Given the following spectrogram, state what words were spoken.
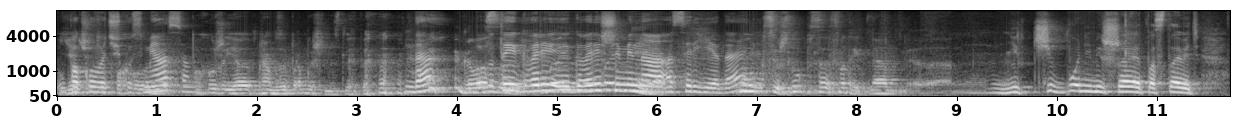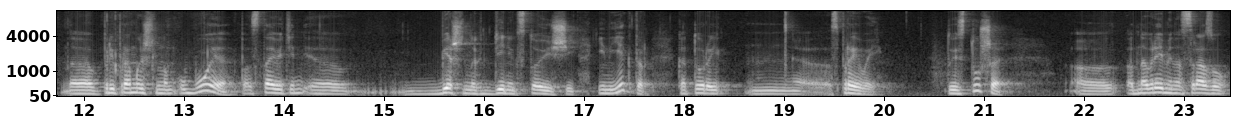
упаковочку с мясом. Я, похоже, я прям за промышленность это. Да? Ну, ты говори, ну, говоришь ну, именно нет. о сырье, да? Ну, Ксюш, ну смотри, ничего не мешает поставить э, при промышленном убое, поставить э, бешеных денег стоящий инъектор, который э, спреевый. То есть туша э, одновременно сразу,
